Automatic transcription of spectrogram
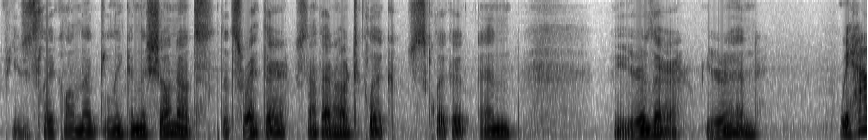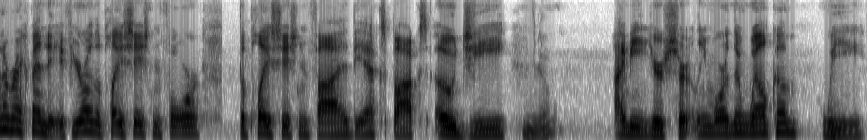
If you just click on the link in the show notes, that's right there. It's not that hard to click. Just click it, and you're there. You're in. we highly recommend it. If you're on the PlayStation 4, the PlayStation 5, the Xbox OG, Yep. I mean, you're certainly more than welcome. We,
